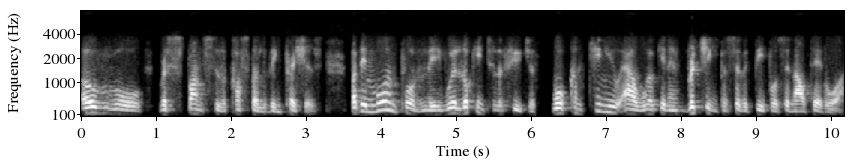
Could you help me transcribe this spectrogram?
overall response to the cost of living pressures. But then more importantly, we're looking to the future. We'll continue our work in enriching Pacific peoples in Aotearoa.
